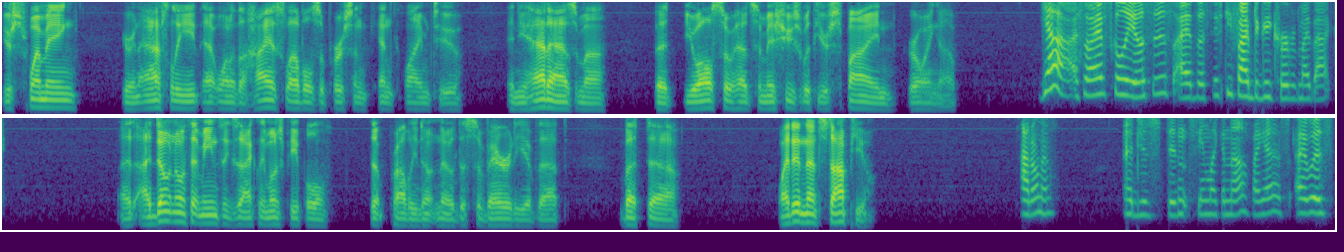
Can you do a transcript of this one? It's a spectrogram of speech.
you're swimming. You're an athlete at one of the highest levels a person can climb to. and you had asthma, but you also had some issues with your spine growing up. Yeah, so I have scoliosis. I have a 55 degree curve in my back. I, I don't know what that means exactly. Most people don't, probably don't know the severity of that. But uh, why didn't that stop you? I don't know. It just didn't seem like enough, I guess. I was,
